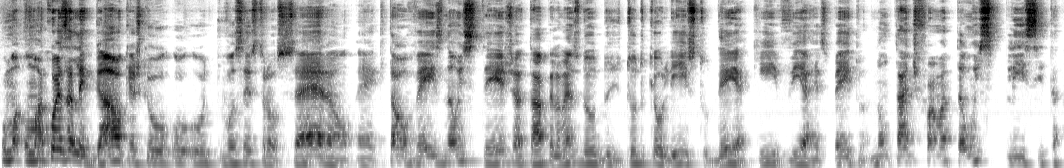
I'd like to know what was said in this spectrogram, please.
Uma, uma coisa legal que acho que o, o, o, vocês trouxeram é que talvez não esteja, tá? Pelo menos do, do, de tudo que eu li, estudei aqui, vi a respeito, não está de forma tão explícita,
